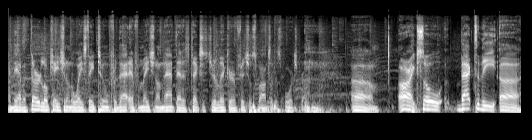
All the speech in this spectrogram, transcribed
And they have a third location on the way. Stay tuned for that information on that. That is Texas Chair Liquor, official sponsor of the Sports Grind. Um, all right, so back to the uh,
